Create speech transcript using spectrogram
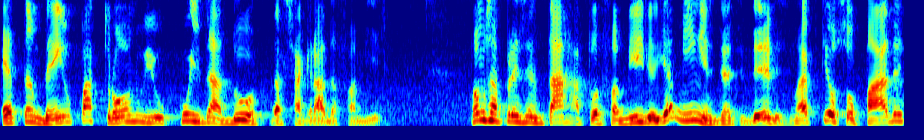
é também o patrono e o cuidador da Sagrada Família. Vamos apresentar a tua família e a minha diante deles. Não é porque eu sou padre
